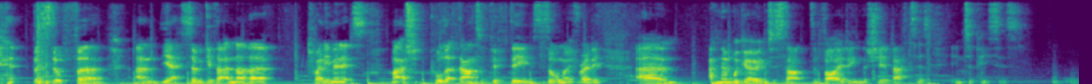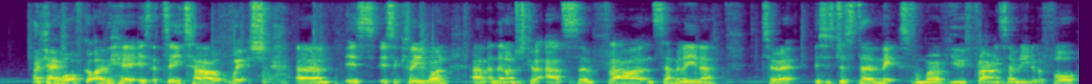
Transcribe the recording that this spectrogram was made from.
but still firm. And yeah, so we give that another 20 minutes might actually pull that down to 15, this is almost ready. Um, and then we're going to start dividing the ciabattas into pieces. Okay, what I've got over here is a tea towel, which um, is, is a clean one. Um, and then I'm just gonna add some flour and semolina to it. This is just a mix from where I've used flour and semolina before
